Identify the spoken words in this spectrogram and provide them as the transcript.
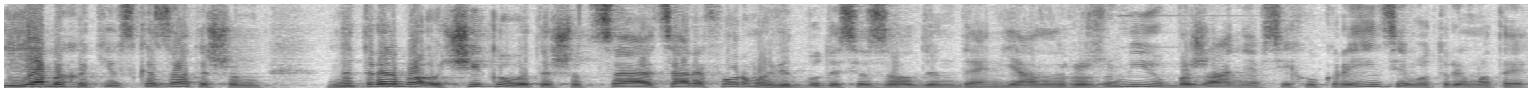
І я би хотів сказати, що не треба очікувати, що це, ця реформа відбудеться за один день. Я розумію бажання всіх українців отримати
